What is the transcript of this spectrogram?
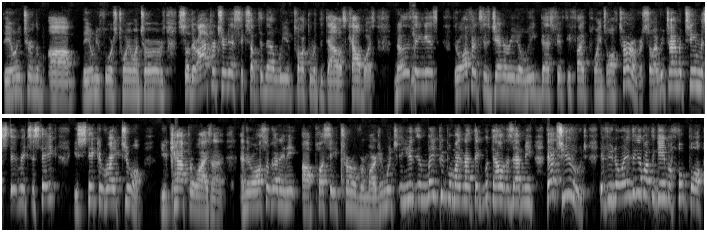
they only turned the um they only forced 21 turnovers. So they're opportunistic, something that we have talked about with the Dallas Cowboys. Another thing is their offense has generated a league best 55 points off turnovers. So every time a team makes a mistake, you stick it right to them. You capitalize on it, and they're also got an eight, uh, plus eight turnover margin, which and you, and many people might not think, what the hell does that mean? That's huge. If you know anything about the game of football,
